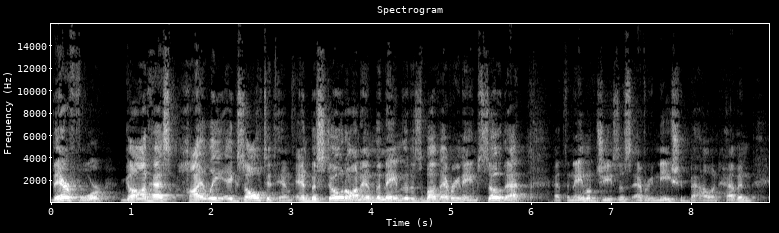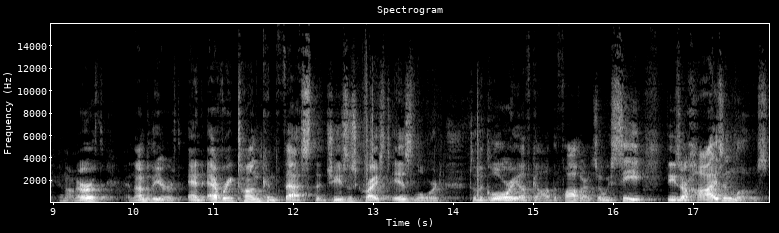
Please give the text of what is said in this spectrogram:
Therefore, God has highly exalted him and bestowed on him the name that is above every name, so that at the name of Jesus every knee should bow in heaven and on earth and under the earth, and every tongue confess that Jesus Christ is Lord to the glory of God the Father. And so we see these are highs and lows,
